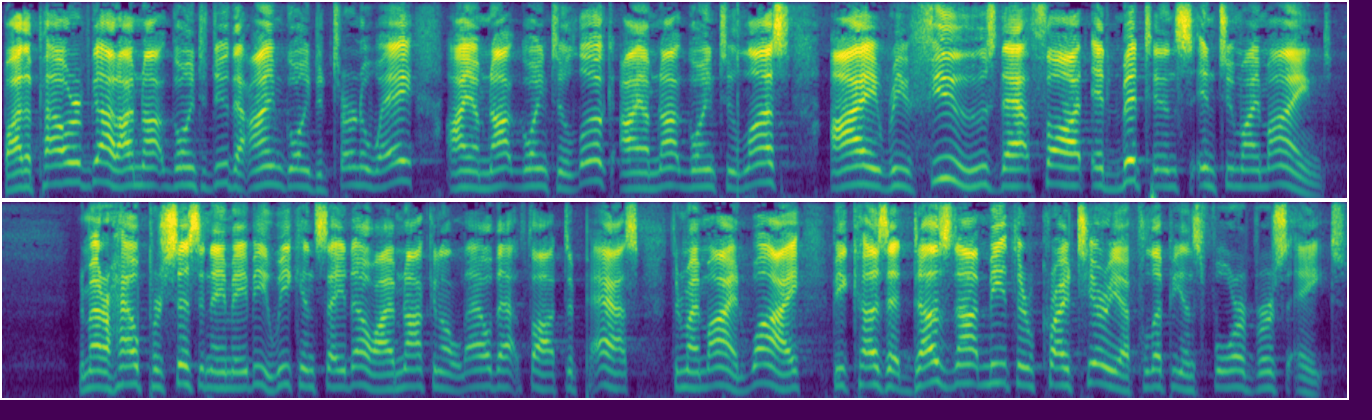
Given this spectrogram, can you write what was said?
By the power of God, I'm not going to do that. I'm going to turn away. I am not going to look. I am not going to lust. I refuse that thought admittance into my mind. No matter how persistent they may be, we can say, No, I'm not going to allow that thought to pass through my mind. Why? Because it does not meet the criteria, Philippians 4, verse 8.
